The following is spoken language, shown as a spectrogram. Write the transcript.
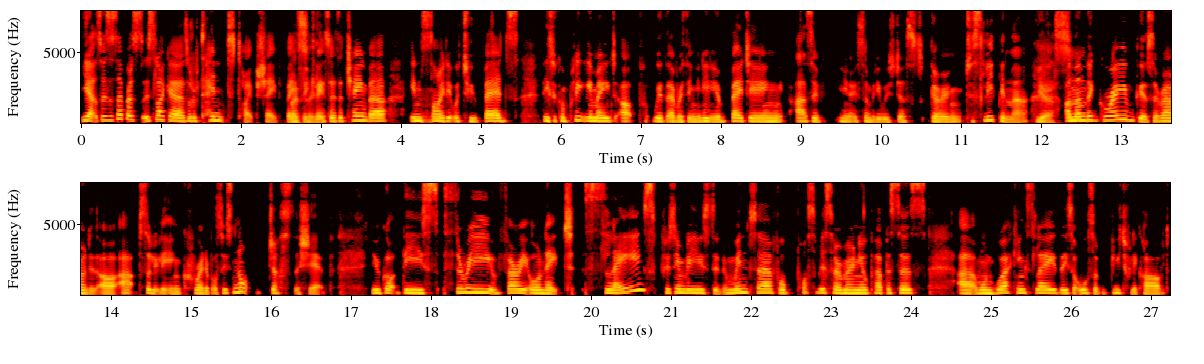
Yeah, so it's a separate. It's like a sort of tent type shape, basically. So it's a chamber. Inside it were two beds. These are completely made up with everything you need. Your bedding, as if you know somebody was just going to sleep in there. Yes. And then the grave goods around it are absolutely incredible. So it's not just the ship. You've got these three very ornate sleighs, presumably used in winter for possibly ceremonial purposes. Uh, one working sleigh. These are also beautifully carved.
